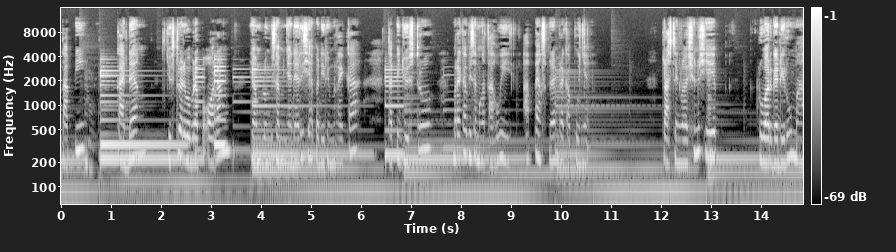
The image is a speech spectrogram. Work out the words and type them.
Tapi kadang justru ada beberapa orang yang belum bisa menyadari siapa diri mereka, tapi justru mereka bisa mengetahui apa yang sebenarnya mereka punya. Trusting relationship, keluarga di rumah,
